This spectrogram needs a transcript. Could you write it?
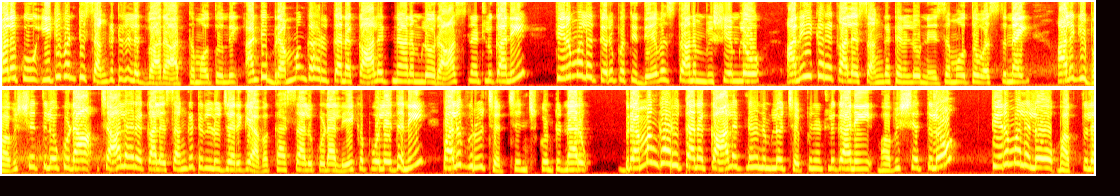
మనకు ఇటువంటి సంఘటనల ద్వారా అర్థమవుతుంది. అంటే బ్రహ్మంగారు తన కాలజ్ఞానంలో రాసినట్లుగానే తిరుమల తిరుపతి దేవస్థానం విషయంలో అనేక రకాల సంఘటనలు నిజమవుతూ వస్తున్నాయి. అలాగే భవిష్యత్తులో కూడా చాలా రకాల సంఘటనలు జరిగే అవకాశాలు కూడా లేకపోలేదని పలువురు చర్చించుకుంటున్నారు. బ్రహ్మంగారు తన కాలజ్ఞానంలో చెప్పినట్లుగానే భవిష్యత్తులో తిరుమలలో భక్తుల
